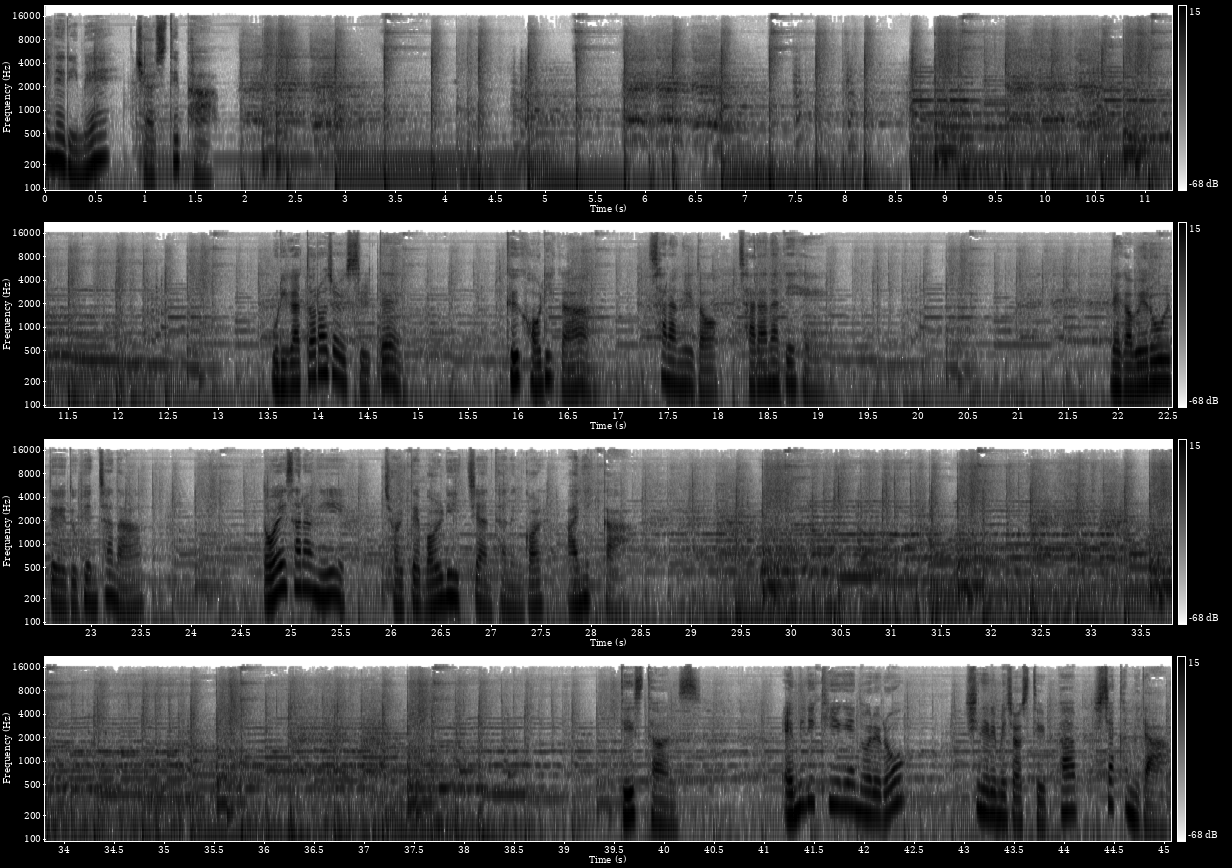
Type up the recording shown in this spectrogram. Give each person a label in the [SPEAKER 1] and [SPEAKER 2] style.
[SPEAKER 1] 신혜림의 Just Pop 우리가 떨어져 있을 때 그 거리가 사랑을 더 자라나게 해. 내가 외로울 때에도 괜찮아. 너의 사랑이 절대 멀리 있지 않다는 걸 아니까. 디스턴스 에밀리 킹의 노래로 신혜림의 저스트 팝 시작합니다.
